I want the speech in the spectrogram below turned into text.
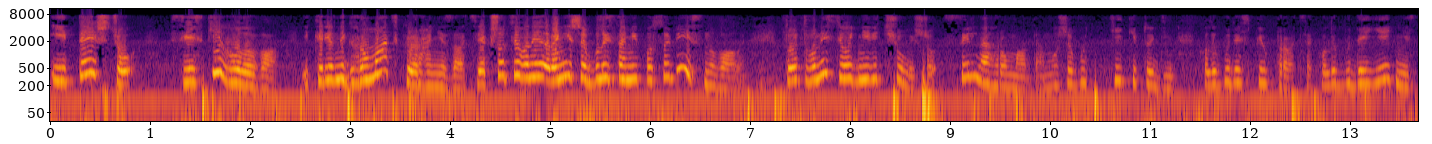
І те, що сільський голова і керівник громадської організації, якщо це вони раніше були самі по собі існували, то от вони сьогодні відчули, що сильна громада може бути тільки тоді, коли буде співпраця, коли буде єдність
